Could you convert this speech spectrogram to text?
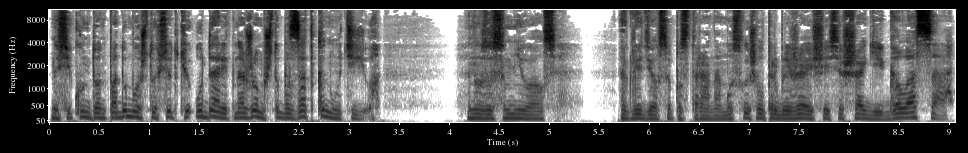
На секунду он подумал, что все-таки ударит ножом, чтобы заткнуть ее. Но засомневался. — Огляделся по сторонам, услышал приближающиеся шаги, голоса.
